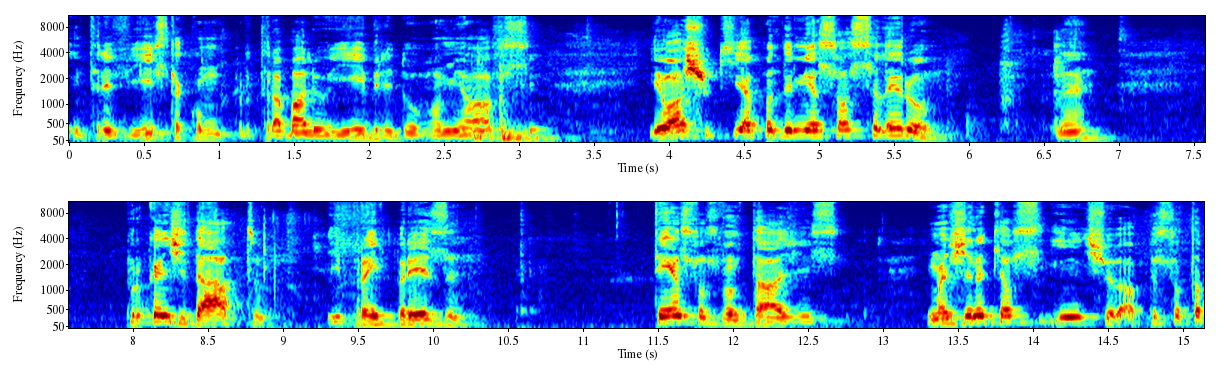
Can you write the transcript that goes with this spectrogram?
entrevista como para o trabalho híbrido, home office. Eu acho que a pandemia só acelerou né? Para o candidato e para a empresa, tem as suas vantagens. Imagina que é o seguinte, a pessoa está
